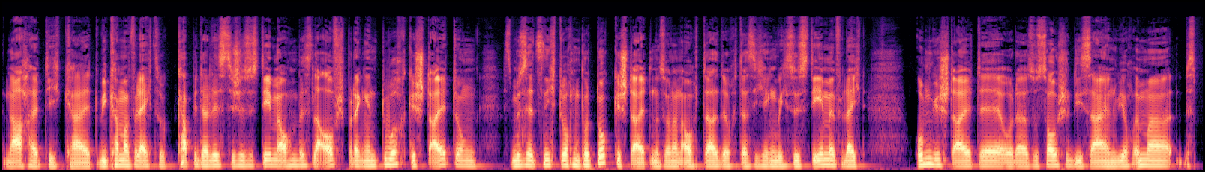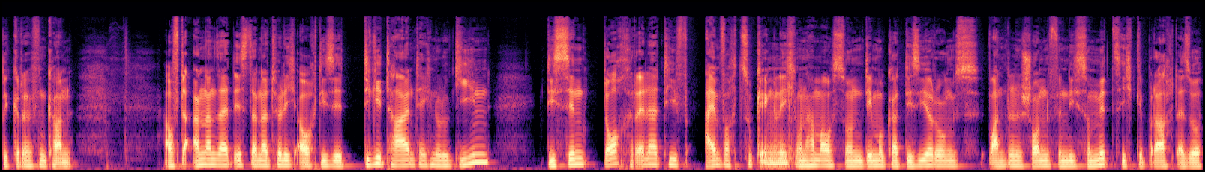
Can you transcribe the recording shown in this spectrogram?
Nachhaltigkeit, wie kann man vielleicht so kapitalistische Systeme auch ein bisschen aufsprengen durch Gestaltung. Es müssen jetzt nicht durch ein Produkt gestalten, sondern auch dadurch, dass ich irgendwelche Systeme vielleicht umgestalte oder so Social Design, wie auch immer das begriffen kann. Auf der anderen Seite ist dann natürlich auch diese digitalen Technologien, die sind doch relativ einfach zugänglich und haben auch so einen Demokratisierungswandel schon, finde ich, so mit sich gebracht. Also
